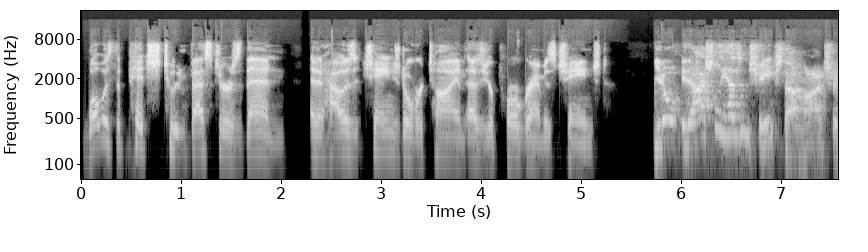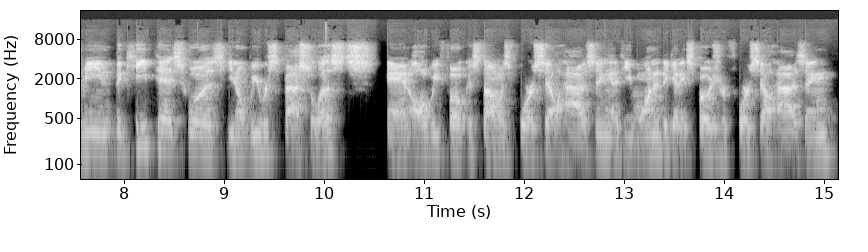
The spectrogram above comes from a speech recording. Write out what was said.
what was the pitch to investors then, and then how has it changed over time as your program has changed? You know, it actually hasn't changed that much. I mean, the key pitch was, you know, we were specialists and all we focused on was for sale housing. And if you wanted to get exposure to for sale housing,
